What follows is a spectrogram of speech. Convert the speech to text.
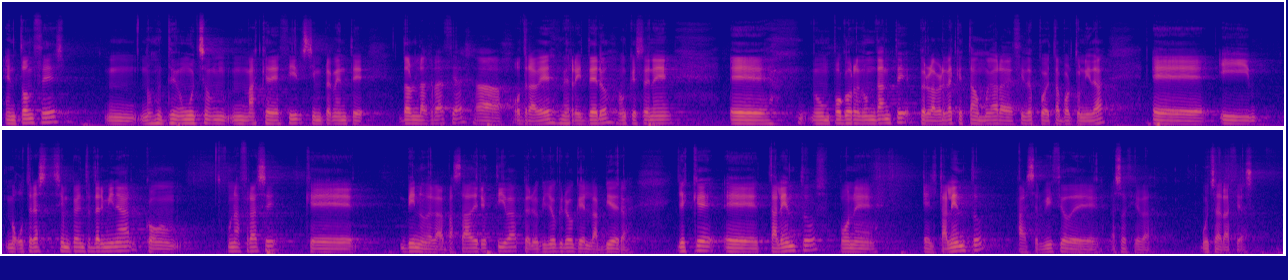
Entonces, no tengo mucho más que decir, simplemente dar las gracias otra vez, me reitero, aunque suene eh, un poco redundante, pero la verdad es que estamos muy agradecidos por esta oportunidad. Eh, y me gustaría simplemente terminar con una frase que vino de la pasada directiva, pero que yo creo que es la piedra. Y es que eh, Talentos pone el talento al servicio de la sociedad. Muchas gracias.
